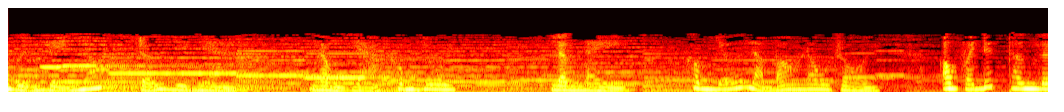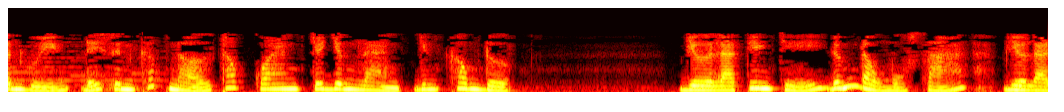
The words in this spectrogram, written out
Từ nguyện huyện nó trở về nhà lòng dạ không vui lần này không nhớ là bao lâu rồi ông phải đích thân lên huyện để xin khất nợ thóc quan cho dân làng nhưng không được vừa là tiên chỉ đứng đầu một xã, vừa là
